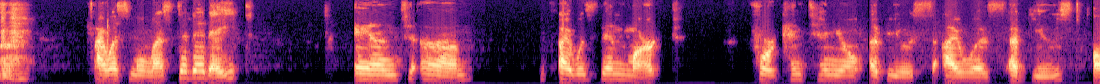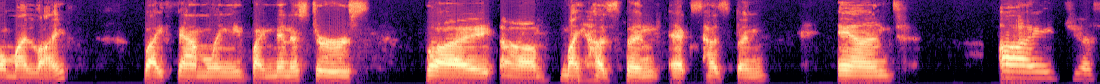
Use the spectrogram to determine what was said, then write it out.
I was molested at eight, and um, I was then marked for continual abuse. I was abused all my life by family, by ministers, by um, my husband, ex husband, and I just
